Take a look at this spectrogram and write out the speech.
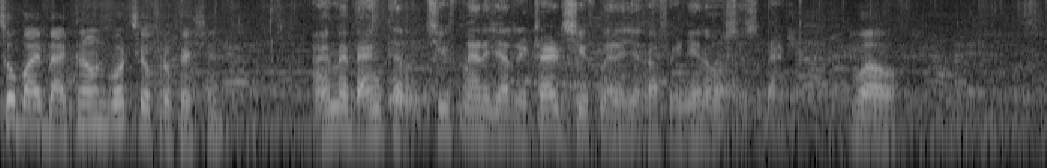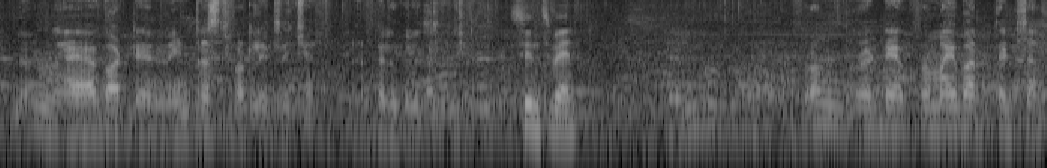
So by background, what's your profession? I am a banker, chief manager, retired chief manager of Indian Overseas Bank. Wow. Hmm, I have got an interest for literature, Telugu literature, Since when? from from my birth itself.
